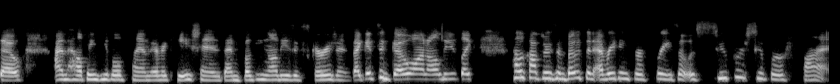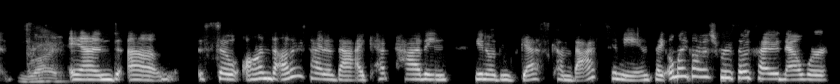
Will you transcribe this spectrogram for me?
so I'm helping people plan their vacations. I'm booking all these excursions. I get to go on all these like helicopters and boats and everything for free. So it was super, super fun. Right. And um, so on the other side of that, I kept having, you know, these guests come back to me and say, oh my gosh, we're so excited. Now we're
